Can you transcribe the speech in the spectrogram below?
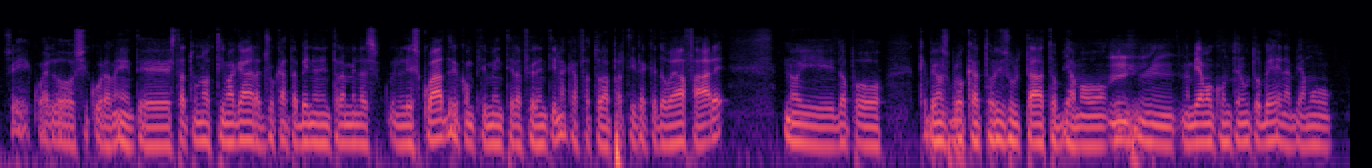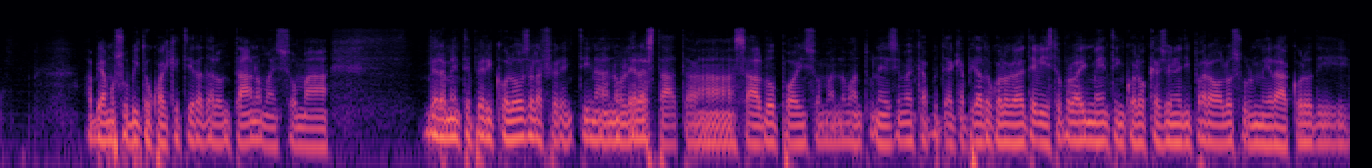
Sì, quello sicuramente. È stata un'ottima gara, giocata bene in entrambe le squadre. Complimenti alla Fiorentina che ha fatto la partita che doveva fare. Noi dopo che abbiamo sbloccato il risultato abbiamo, abbiamo contenuto bene, abbiamo, abbiamo subito qualche tiro da lontano, ma insomma veramente pericolosa la Fiorentina non l'era stata, salvo poi insomma al 91esimo è, cap- è capitato quello che avete visto, probabilmente in quell'occasione di Parolo sul miracolo di,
